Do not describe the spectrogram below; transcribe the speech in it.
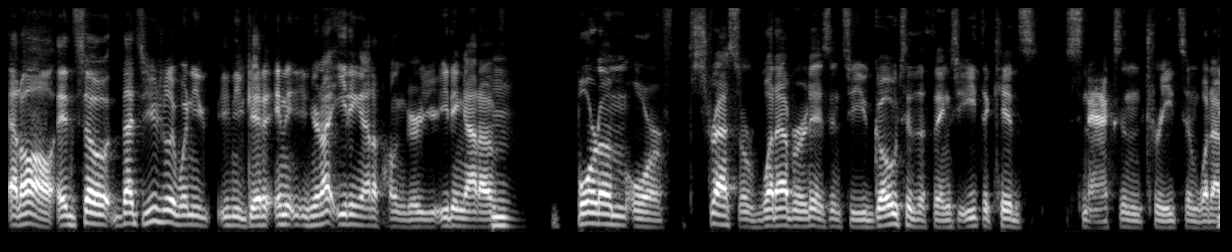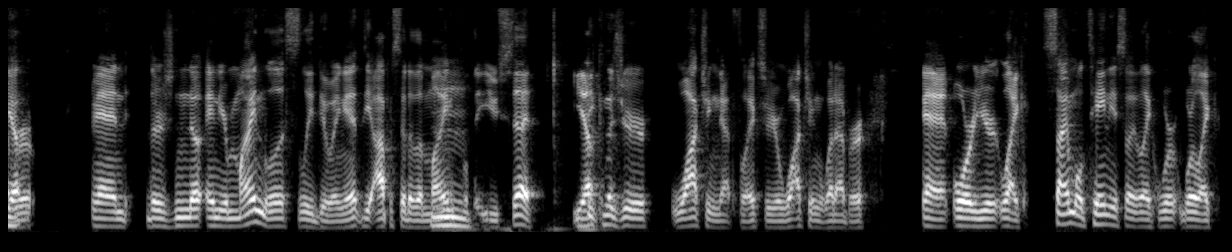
at all. And so that's usually when you when you get it, and you're not eating out of hunger, you're eating out of mm. boredom or stress or whatever it is. And so you go to the things, you eat the kids' snacks and treats and whatever. Yep. And there's no, and you're mindlessly doing it, the opposite of the mindful mm. that you said, yeah, because you're watching Netflix or you're watching whatever, and or you're like simultaneously like we're we're like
